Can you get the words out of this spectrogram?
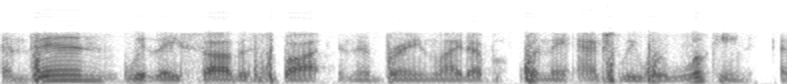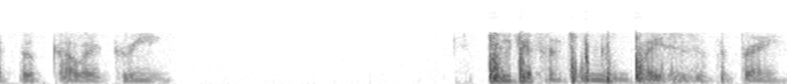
And then mm-hmm. they saw the spot in their brain light up when they actually were looking at the color green. Two different hmm. places of the brain.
